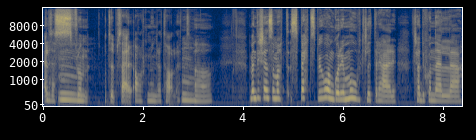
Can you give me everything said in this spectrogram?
Eller så här, Mm. från typ så här 1800-talet. Mm. Ja. Men det känns som att spetsbehån går emot lite det här traditionella.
